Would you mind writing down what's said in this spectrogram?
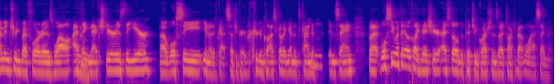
I'm intrigued by Florida as well. I mm. think next year is the year. Uh, we'll see. You know, they've got such a great recruiting class coming in. It's kind mm-hmm. of insane. But we'll see what they look like this year. I still have the pitching questions I talked about in the last segment.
